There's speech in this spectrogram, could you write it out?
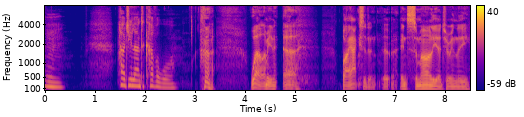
Mm. How do you learn to cover war? well, I mean, uh, by accident uh, in Somalia during the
